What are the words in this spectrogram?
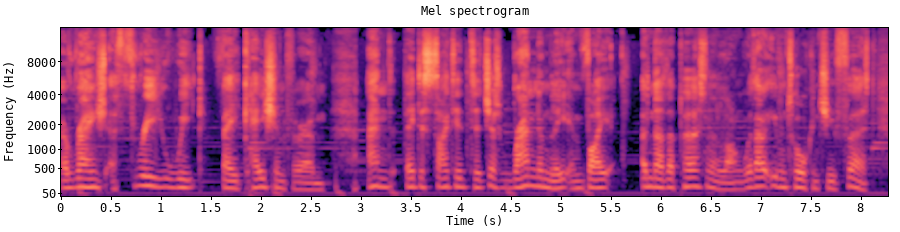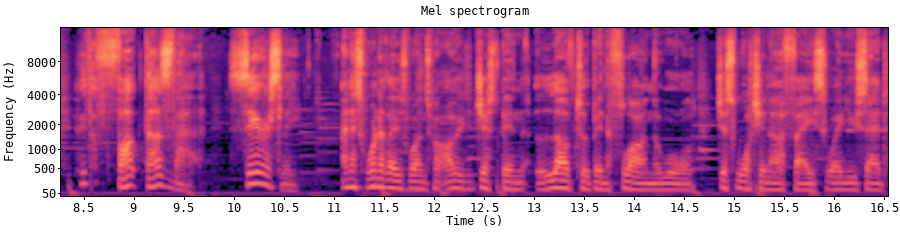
arranged a three week vacation for him and they decided to just randomly invite another person along without even talking to you first. Who the fuck does that? Seriously. And it's one of those ones where I would have just been love to have been a fly on the wall, just watching her face when you said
